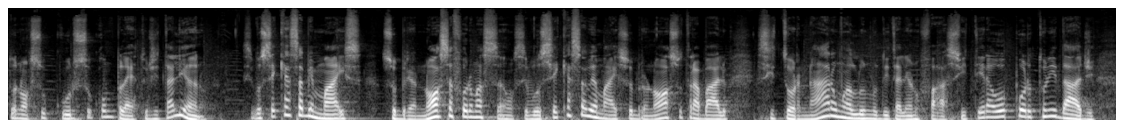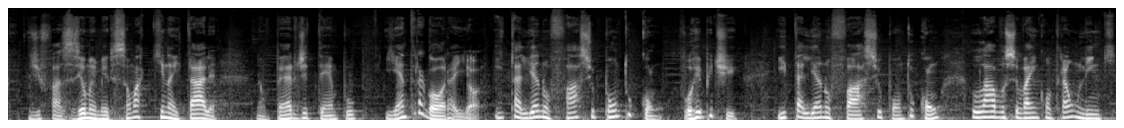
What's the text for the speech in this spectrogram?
do nosso curso completo de italiano. Se você quer saber mais sobre a nossa formação, se você quer saber mais sobre o nosso trabalho, se tornar um aluno do Italiano Fácil e ter a oportunidade de fazer uma imersão aqui na Itália, não perde tempo e entra agora aí, ó, italianofácil.com. Vou repetir, italianofácil.com. Lá você vai encontrar um link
